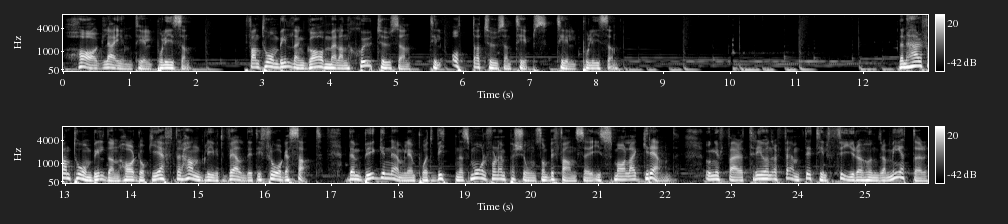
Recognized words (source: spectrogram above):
hagla in till polisen. Fantombilden gav mellan 7000 till 8000 tips till polisen. Den här fantombilden har dock i efterhand blivit väldigt ifrågasatt. Den bygger nämligen på ett vittnesmål från en person som befann sig i Smala Gränd, ungefär 350-400 meter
